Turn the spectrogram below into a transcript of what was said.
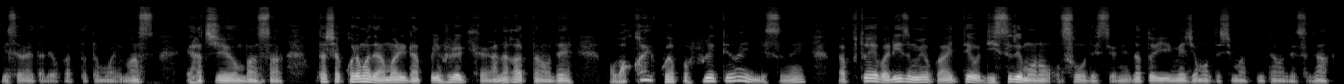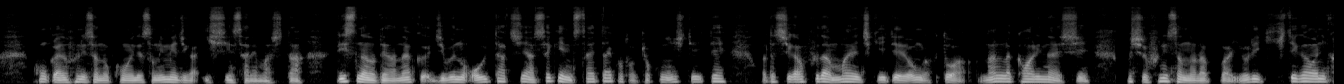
見せられたらよかったと思います。84番さん。私はこれまであまりラップに触れる機会がなかったので、若い子やっぱ触れてないんですね。ラップといえばリズムよく相手をディスるもの、そうですよね。だというイメージを持ってしまっていたのですが、が今回のフニさんの講演でそのイメージが一新されました。ディスなどではなく、自分の生い立ちや世間に伝えたいことを曲にしていて、私が普段毎日聴いている音楽とは何ら変わりないし、むしろフニさんのラップはより聞き手側に語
